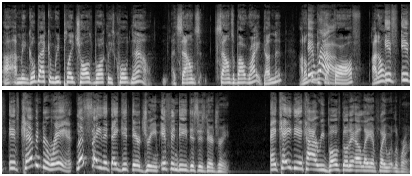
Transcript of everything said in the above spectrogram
I I mean, go back and replay Charles Barkley's quote now. It sounds sounds about right, doesn't it? I don't And think he's that far off. I don't. If if if Kevin Durant, let's say that they get their dream, if indeed this is their dream, and KD and Kyrie both go to LA and play with LeBron,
